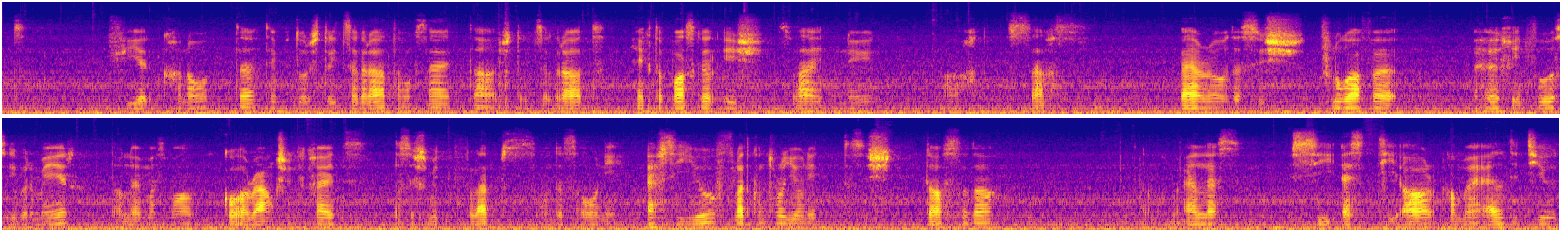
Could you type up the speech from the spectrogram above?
4 Knoten, Temperatur ist 13 Grad haben wir gesagt, da ist 13 Grad, Hektopascal ist 2986, Barrow, das ist Flughafen, Höhe in Fuß über Meer, da lassen wir es mal, Go-Around Geschwindigkeit, das ist mit Flaps und das ohne FCU, Flight Control Unit, das ist das da. Dann machen wir LS, CSTR, haben wir Altitude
